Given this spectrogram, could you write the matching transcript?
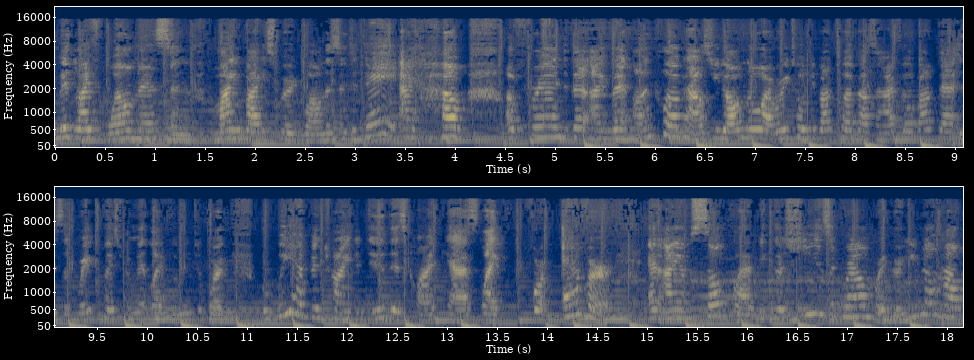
midlife wellness and mind, body, spirit wellness. And today I have a friend that I met on Clubhouse. You all know I already told you about Clubhouse and how I feel about that. It's a great place for midlife women to work. But we have been trying to do this podcast like forever. And I am so glad because she is a groundbreaker. You know how,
